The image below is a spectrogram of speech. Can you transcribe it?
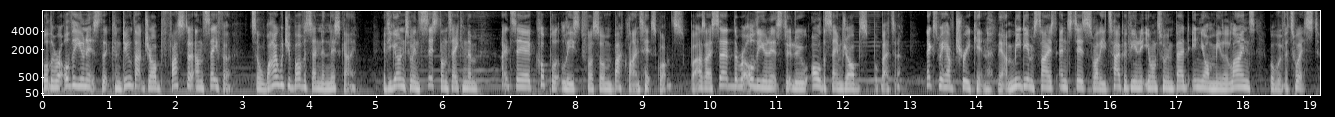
but there are other units that can do that job faster and safer, so why would you bother sending this guy? If you're going to insist on taking them, I'd say a couple at least for some backlines hit squads, but as I said, there are other units that do all the same jobs, but better. Next we have Treekin. They are medium-sized entities, so are the type of unit you want to embed in your melee lines, but with a twist.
